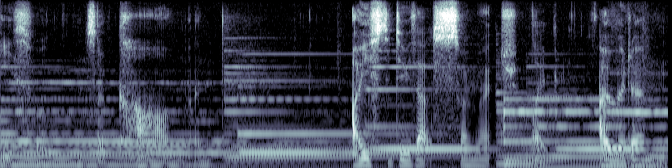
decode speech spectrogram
peaceful and so calm and I used to do that so much. Like I would um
